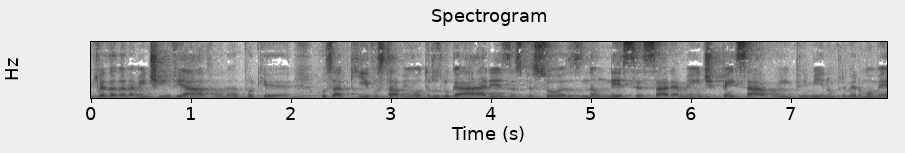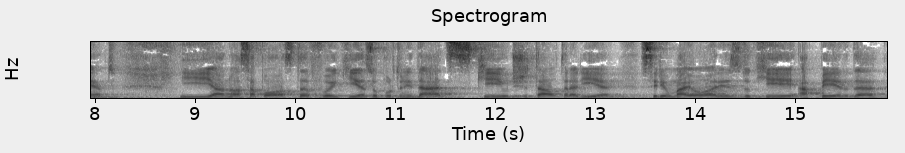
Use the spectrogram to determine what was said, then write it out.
verdadeiramente inviável, né? porque os arquivos estavam em outros lugares, as pessoas não necessariamente pensavam em imprimir no primeiro momento. E a nossa aposta foi que as oportunidades que o digital traria seriam maiores do que a perda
